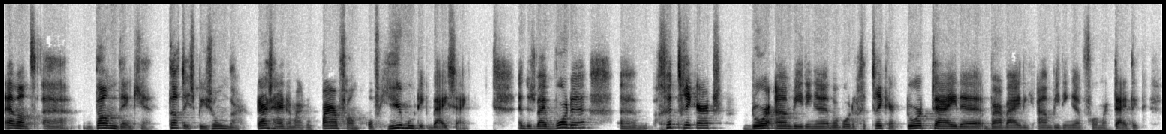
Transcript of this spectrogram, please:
En want uh, dan denk je, dat is bijzonder. Daar zijn er maar een paar van. Of hier moet ik bij zijn. En dus wij worden um, getriggerd door aanbiedingen. We worden getriggerd door tijden waarbij die aanbiedingen voor maar tijdelijk,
